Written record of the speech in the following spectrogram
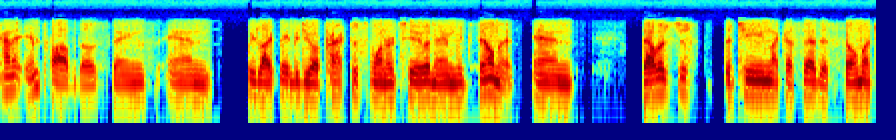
kind of improv those things, and we'd like maybe do a practice one or two, and then we'd film it. And that was just the team. Like I said, it's so much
